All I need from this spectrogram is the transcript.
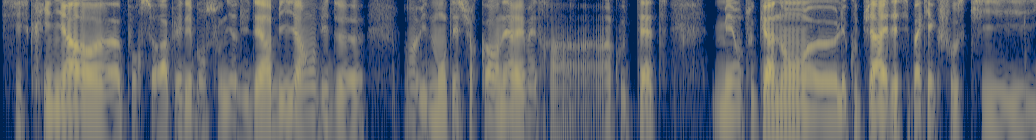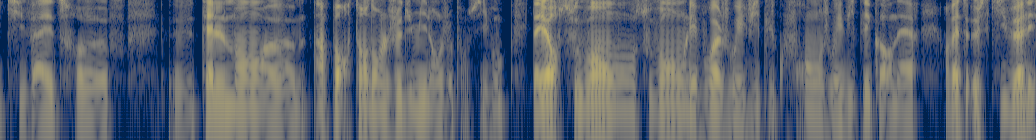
si Skriniar, euh, pour se rappeler des bons souvenirs du derby, a envie de, envie de monter sur corner et mettre un, coup de tête. Mais en tout cas, non, euh, les coups de pied arrêtés, c'est pas quelque chose qui, qui va être tellement important dans le jeu du Milan, je pense. Ils vont... D'ailleurs, souvent on, souvent, on les voit jouer vite les coups francs, jouer vite les corners. En fait, eux, ce qu'ils veulent, et,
